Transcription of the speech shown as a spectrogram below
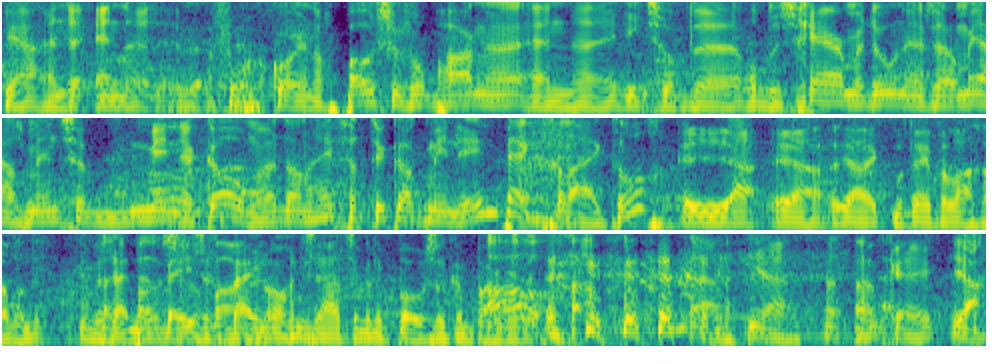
Ja, en, de, en eh, vroeger kon je nog posters ophangen en eh, iets op de, op de schermen doen en zo. Maar ja, als mensen minder komen, dan heeft dat natuurlijk ook minder impact gelijk, toch? Ja, ja, ja ik moet even lachen, want we zijn net bezig bij een organisatie met een postercampagne. Oh, ja, ja oké. Ja,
